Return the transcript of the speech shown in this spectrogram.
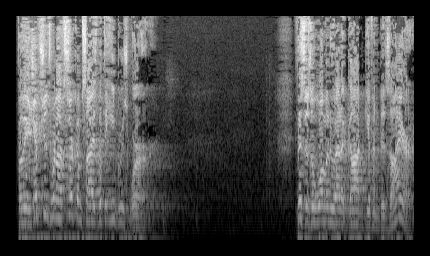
For the Egyptians were not circumcised, but the Hebrews were. This is a woman who had a God given desire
